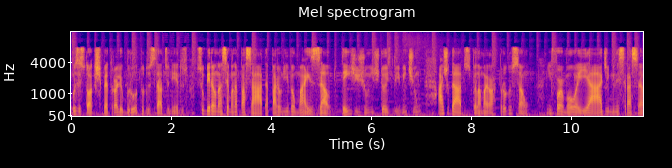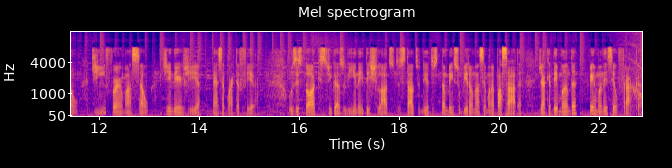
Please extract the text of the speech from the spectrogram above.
Os estoques de petróleo bruto dos Estados Unidos subiram na semana passada para o nível mais alto desde junho de 2021, ajudados pela maior produção, informou aí a Administração de Informação de Energia nesta quarta-feira. Os estoques de gasolina e destilados dos Estados Unidos também subiram na semana passada, já que a demanda permaneceu fraca.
